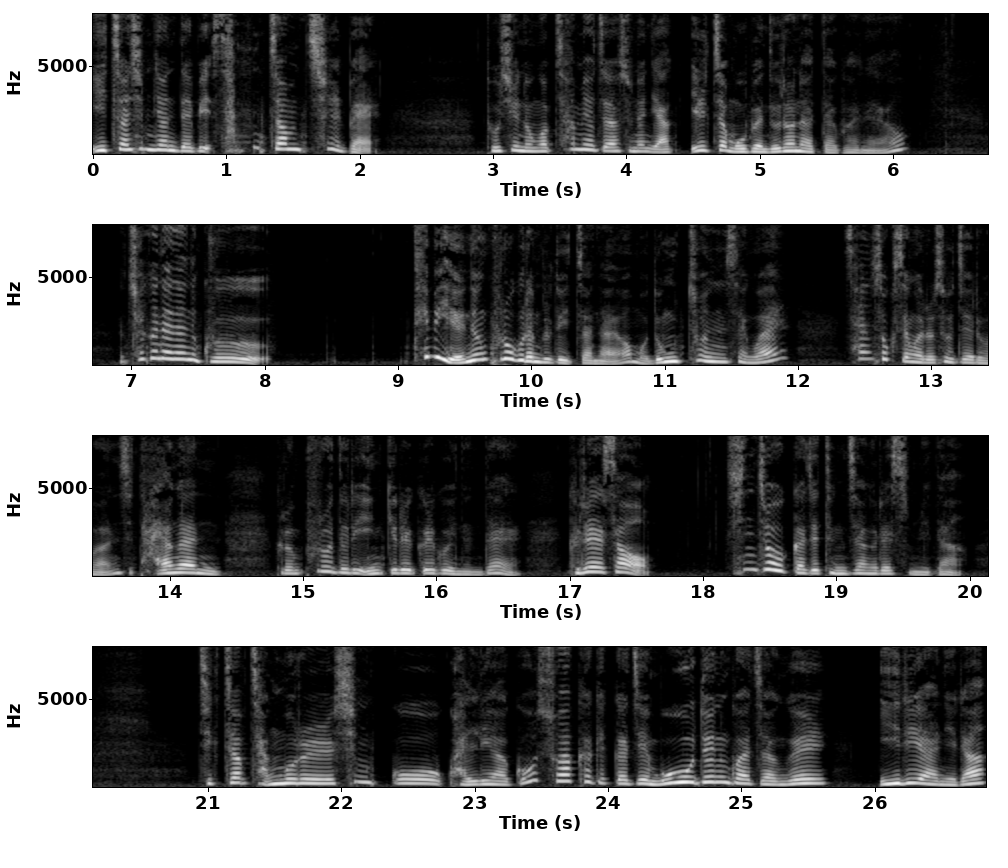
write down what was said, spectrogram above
2010년 대비 3.7배, 도시 농업 참여자 수는 약 1.5배 늘어났다고 하네요. 최근에는 그 TV 예능 프로그램들도 있잖아요. 뭐 농촌 생활, 산속 생활을 소재로 한 다양한 그런 프로들이 인기를 끌고 있는데 그래서 신조어까지 등장을 했습니다. 직접 작물을 심고 관리하고 수확하기까지의 모든 과정을 일이 아니라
